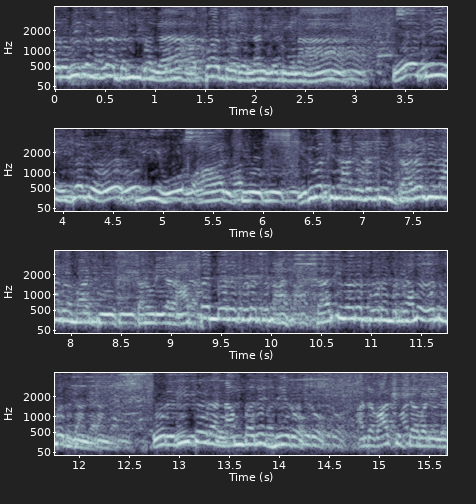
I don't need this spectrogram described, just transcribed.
ஒரு வீட்டை நல்லா தெரிஞ்சுக்கோங்க. அப்பா பேர் என்னன்னு கேட்டீங்கன்னா AB Z O C O ஆறு கியூ இருபத்தி நாலு இடத்தையும் தலைகீழாக மாற்றி தன்னுடைய அப்பன் பேரை கூட சரிவர போட முடியாம ஓட்டு போட்டுருக்காங்க ஒரு வீட்டோட நம்பரு ஜீரோ அந்த வாக்குச்சாவடியில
